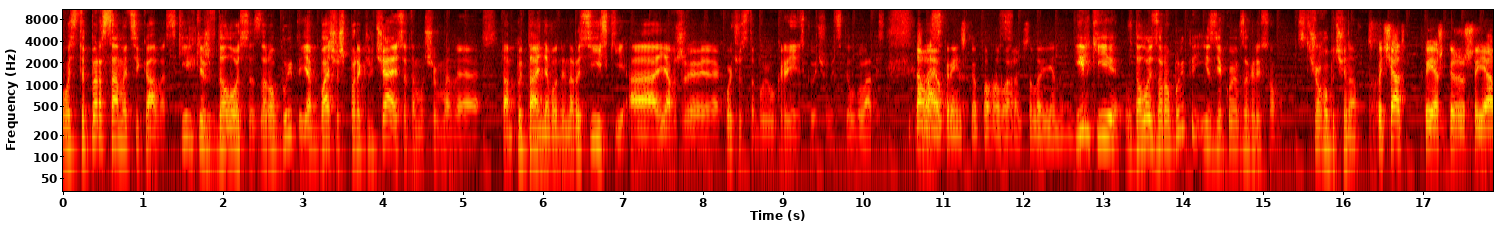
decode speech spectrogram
Ось тепер саме цікаве, скільки ж вдалося заробити. Я бачиш, переключаюся, тому що в мене там питання вони на російській, а я вже хочу з тобою українською чомусь спілкуватись. Давай Ось. українською поговоримо солов'їною. Скільки вдалося заробити і з якої взагалі суми? З чого починав? Спочатку я ж кажу, що я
